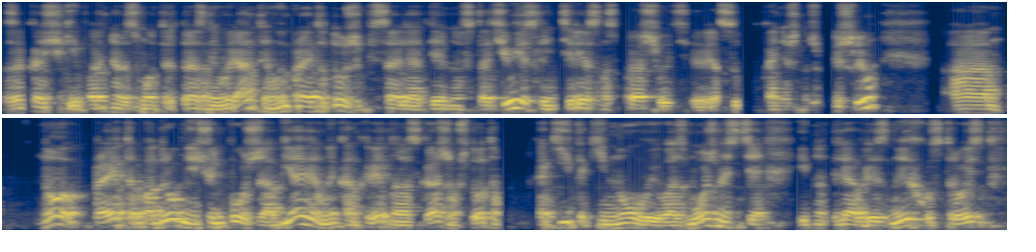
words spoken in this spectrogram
заказчики и партнеры смотрят разные варианты. Мы про это тоже писали отдельную статью. Если интересно, спрашивать, я ссылку, конечно же, пришлю. Но про это подробнее чуть позже объявим и конкретно расскажем, что там, какие такие новые возможности именно для врезных устройств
